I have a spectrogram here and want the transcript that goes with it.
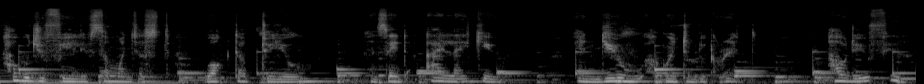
How would you feel if someone just walked up to you and said, I like you and you are going to be great? How do you feel?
